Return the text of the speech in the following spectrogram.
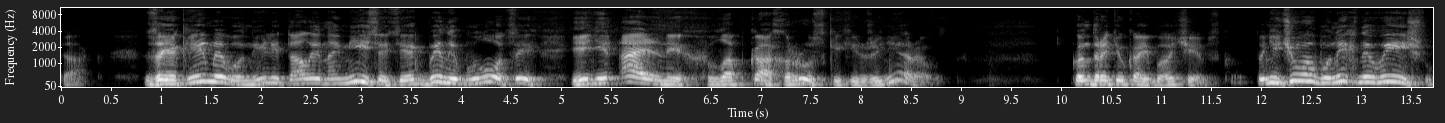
так, за якими вони літали на місяці. Якби не було цих геніальних в лапках русських інженерів Кондратюка і Богачевського, то нічого б у них не вийшло.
